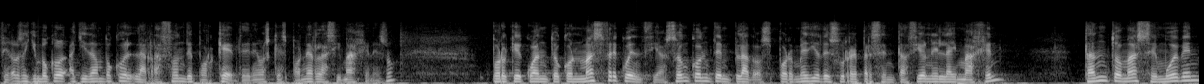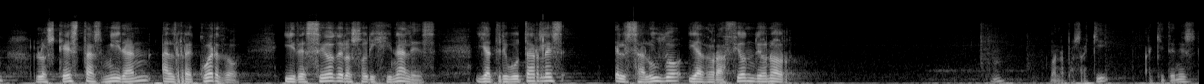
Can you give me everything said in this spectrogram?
fijaros aquí da un poco la razón de por qué tenemos que exponer las imágenes, ¿no? Porque cuanto con más frecuencia son contemplados por medio de su representación en la imagen, tanto más se mueven los que éstas miran al recuerdo y deseo de los originales y a tributarles el saludo y adoración de honor. ¿Mm? Bueno, pues aquí, aquí tenéis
